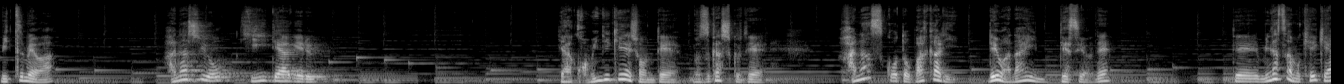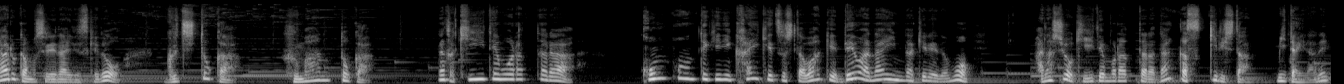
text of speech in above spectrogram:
三つ目は、話を聞いてあげる。いや、コミュニケーションって難しくて、話すことばかりではないんですよね。で、皆さんも経験あるかもしれないですけど、愚痴とか不満とか、なんか聞いてもらったら、根本的に解決したわけではないんだけれども、話を聞いてもらったらなんかスッキリしたみたいなね、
